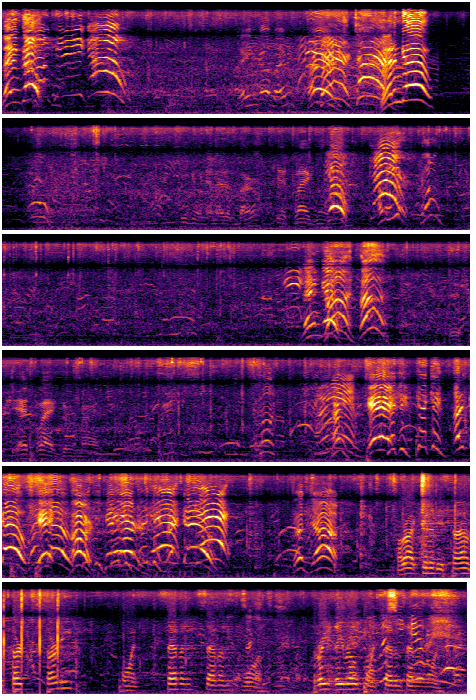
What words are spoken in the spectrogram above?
Let him go. Go, Kynedi, go! Let him go, baby. Turn, turn. Let him go. He's going down that other barrel. See that flag going. Go. Go! Over here. Come on. Let him go. Run, run. Yes. She had flags over mine. Come on. Turn him! Kick. Kick him. Kick him. Let him go. Let Kick. him go. Hard. Kick him. Kick. Kick him. Let him Kick. go. Good job. All right, Kynedi's time thir- 30.771. 30.771.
